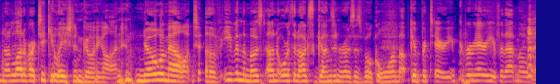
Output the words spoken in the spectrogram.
not a lot of articulation going on. No amount of even the most unorthodox Guns N' Roses vocal warm up can prepare you, can prepare you for that moment.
